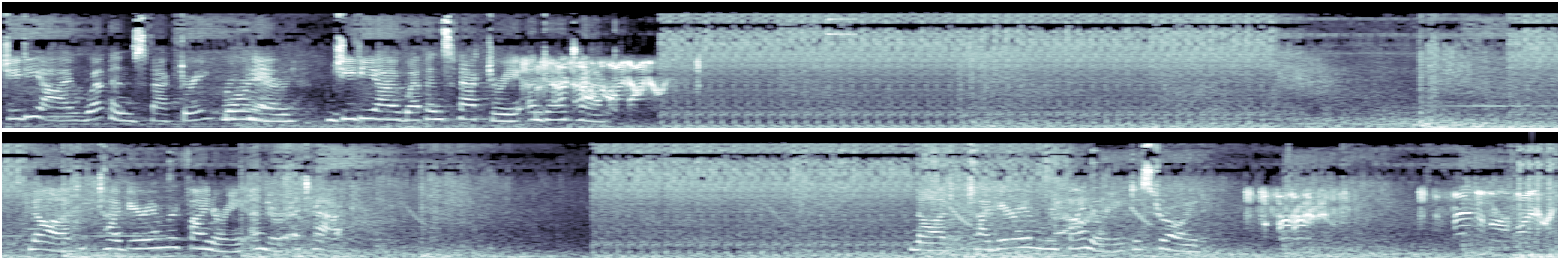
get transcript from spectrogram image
GDI weapons factory warning. GDI weapons factory under Attack the attack. refinery! Nod, Tiberium refinery under attack. Nod, Tiberium refinery destroyed. The refinery! The refinery!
